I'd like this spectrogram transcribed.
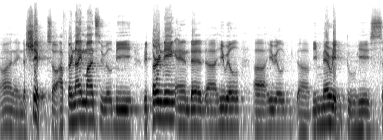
uh, in the ship. So after nine months, he will be returning and uh, he will, uh, he will be married to his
